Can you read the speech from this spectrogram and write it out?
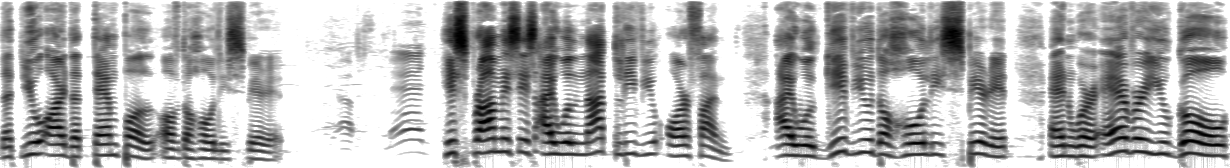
that you are the temple of the Holy Spirit? His promise is, I will not leave you orphaned. I will give you the Holy Spirit, and wherever you go,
